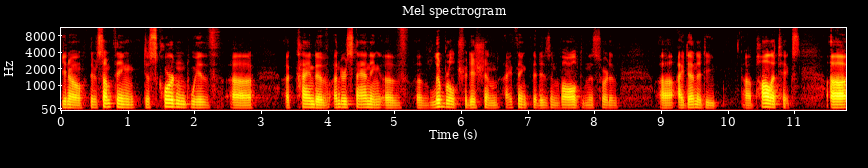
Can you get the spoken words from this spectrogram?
you know, there's something discordant with uh, a kind of understanding of, of liberal tradition, I think, that is involved in this sort of uh, identity uh, politics. Uh,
